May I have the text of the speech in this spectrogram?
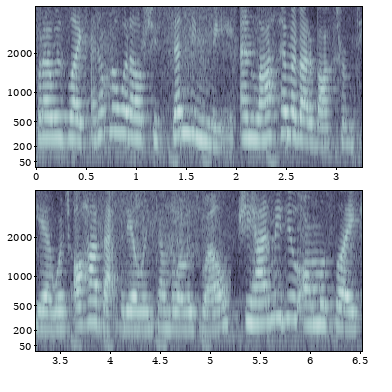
But I was like, I don't know what else she's sending me. And last time I got a box from Tia, which I'll have that video linked down below as well, she had me do almost like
